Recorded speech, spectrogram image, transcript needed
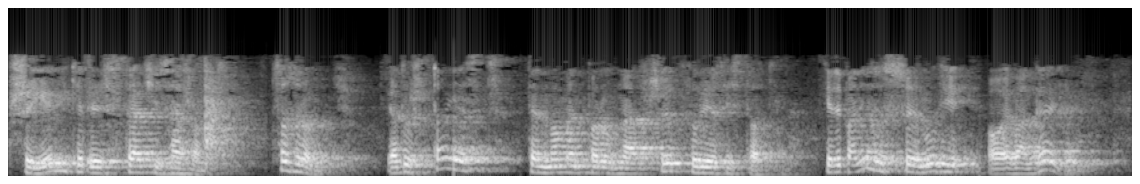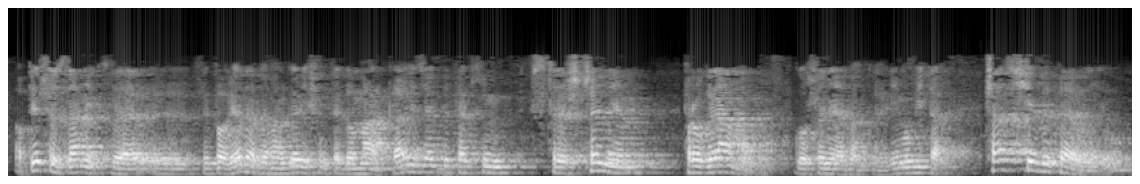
przyjęli, kiedy straci zarząd? Co zrobić? Otóż to jest ten moment porównawczy, który jest istotny. Kiedy Pan Jezus mówi o Ewangelii, o pierwsze zdanie, które y, wypowiada w Ewangelii Świętego Marka, jest jakby takim streszczeniem programu głoszenia Ewangelii. Mówi tak, czas się wypełnił,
